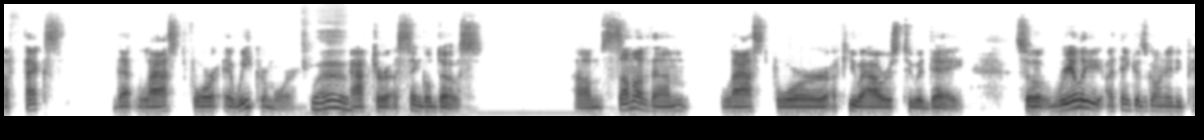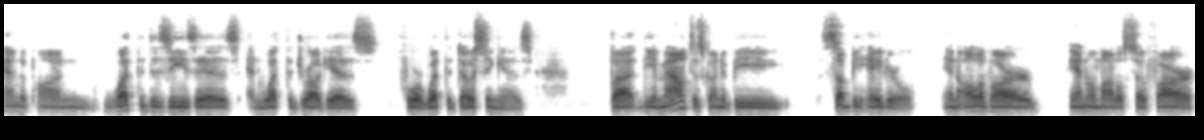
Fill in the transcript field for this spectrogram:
effects that last for a week or more Whoa. after a single dose. Um, some of them last for a few hours to a day. So it really, I think, is going to depend upon what the disease is and what the drug is for what the dosing is. But the amount is going to be subbehavioral. In all of our animal models so far,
